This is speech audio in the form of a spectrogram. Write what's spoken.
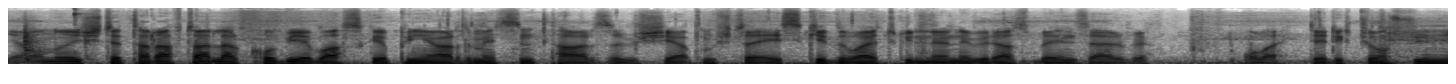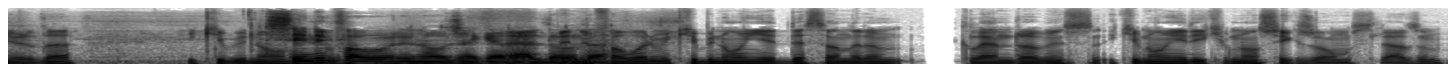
Ya onu işte taraftarlar Kobe'ye baskı yapın yardım etsin tarzı bir şey yapmış da eski Dwight günlerine biraz benzer bir olay. Derrick Jones Jr. da 2010... Senin favorin olacak herhalde evet, o benim da. Benim favorim 2017'de sanırım Glenn Robinson 2017-2018 olması lazım.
